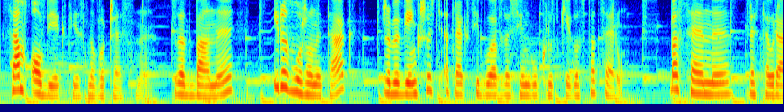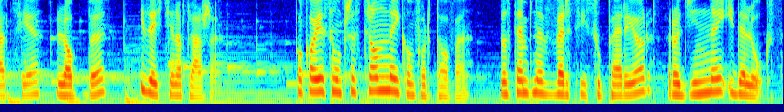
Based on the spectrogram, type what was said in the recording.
Sam obiekt jest nowoczesny, zadbany i rozłożony tak, żeby większość atrakcji była w zasięgu krótkiego spaceru. Baseny, restauracje, lobby i zejście na plażę. Pokoje są przestronne i komfortowe, dostępne w wersji superior, rodzinnej i deluxe,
